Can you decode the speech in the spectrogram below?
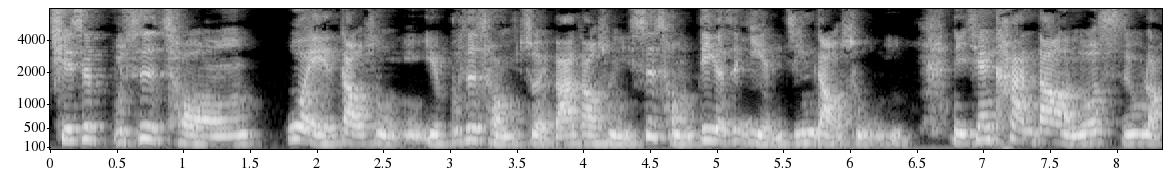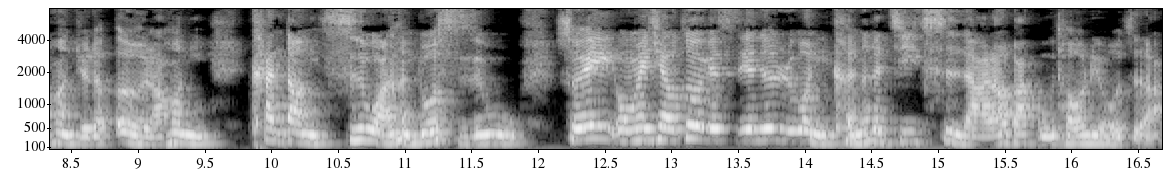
其实不是从胃告诉你，也不是从嘴巴告诉你，是从第一个是眼睛告诉你。你先看到很多食物，然后你觉得饿，然后你看到你吃完很多食物。所以我们以前有做一个实验，就是如果你啃那个鸡翅啊，然后把骨头留着啊，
